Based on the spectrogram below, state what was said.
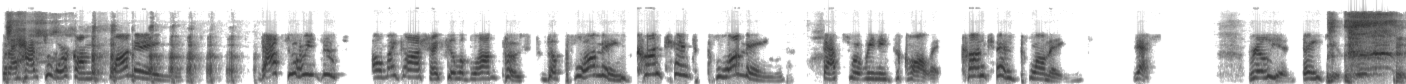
but I have to work on the plumbing. That's what we do. Oh my gosh, I feel a blog post. The plumbing, content plumbing. That's what we need to call it. Content plumbing. Yes. Brilliant. Thank you.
